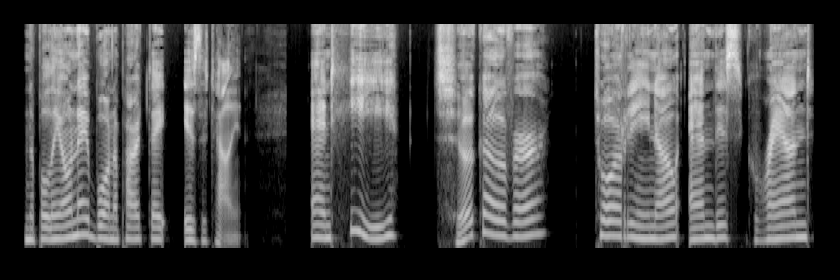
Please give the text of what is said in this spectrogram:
Napoleone Bonaparte is Italian. And he took over Torino and this grand,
